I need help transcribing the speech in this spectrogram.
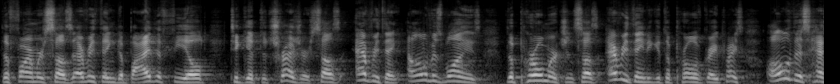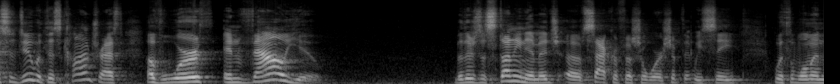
The farmer sells everything to buy the field to get the treasure, sells everything, all of his belongings. The pearl merchant sells everything to get the pearl of great price. All of this has to do with this contrast of worth and value. But there's a stunning image of sacrificial worship that we see with the woman,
